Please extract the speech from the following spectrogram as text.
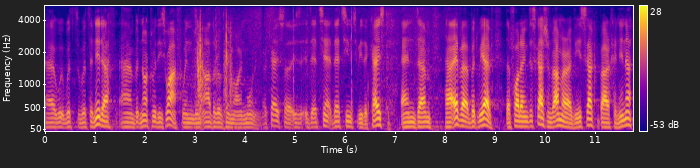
uh, with with the nida, um, but not with his wife when, when either of them are in mourning. Okay, so that seems to be the case. And um, however, but we have the following discussion. Rav Yitzchak Bar Chanina,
